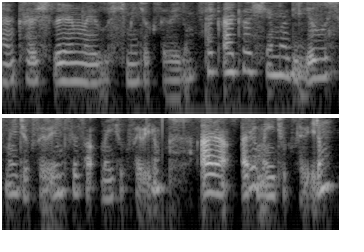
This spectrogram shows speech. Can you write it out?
Arkadaşlarımla yazışmayı çok severim. Tek arkadaşlarımla değil yazışmayı çok severim. Ses atmayı çok severim. Ara, aramayı çok severim.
